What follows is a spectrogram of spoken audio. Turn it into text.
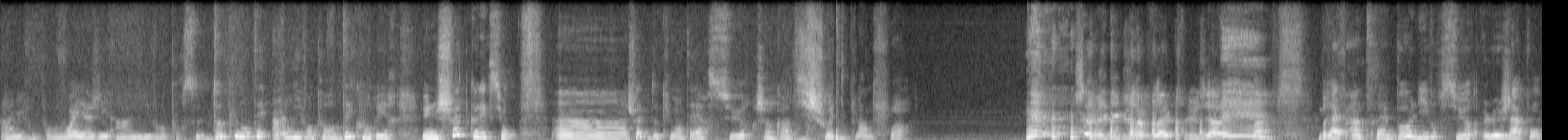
un livre pour voyager, un livre pour se documenter, un livre pour découvrir, une chouette collection, un chouette documentaire sur, j'ai encore dit chouette plein de fois, J'avais dit que je ne plus, j'arrive pas. Bref, un très beau livre sur le Japon,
